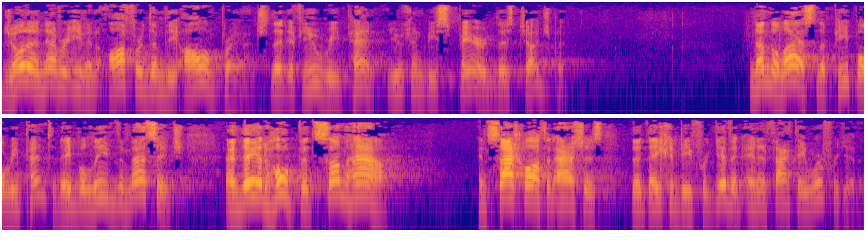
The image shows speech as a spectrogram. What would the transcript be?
Jonah never even offered them the olive branch that if you repent, you can be spared this judgment. Nonetheless, the people repented. They believed the message. And they had hoped that somehow, in sackcloth and ashes, that they could be forgiven. And in fact, they were forgiven.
